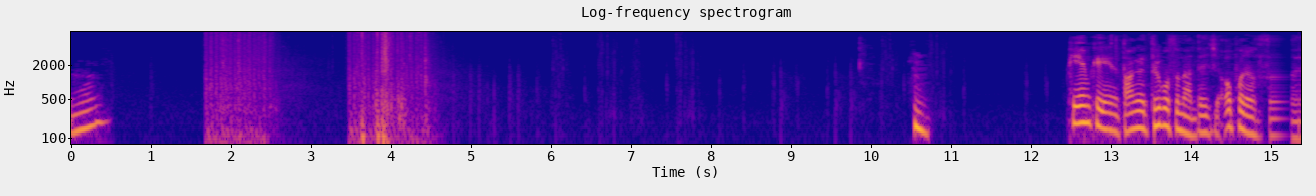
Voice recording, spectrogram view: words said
음? PMK는 당연히 들고 쓰면 안 되지. 엎어져서 써야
